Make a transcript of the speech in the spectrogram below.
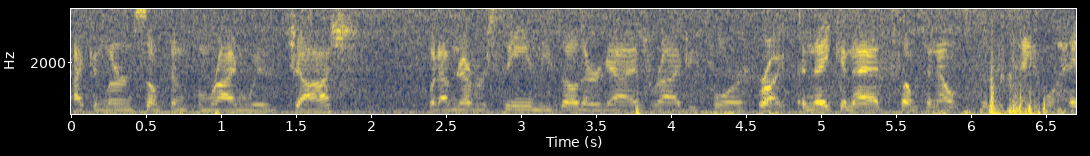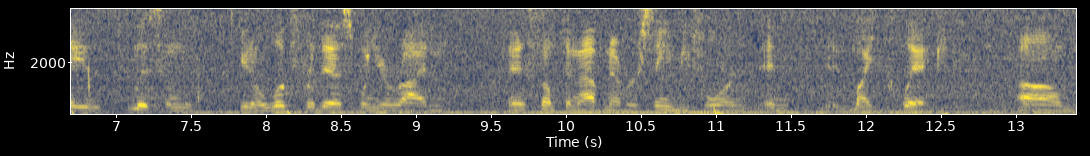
I can learn something from riding with Josh, but I've never seen these other guys ride before. Right. And they can add something else to the table. Hey, listen, you know, look for this when you're riding. And it's something I've never seen before, and, and it might click. Um,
